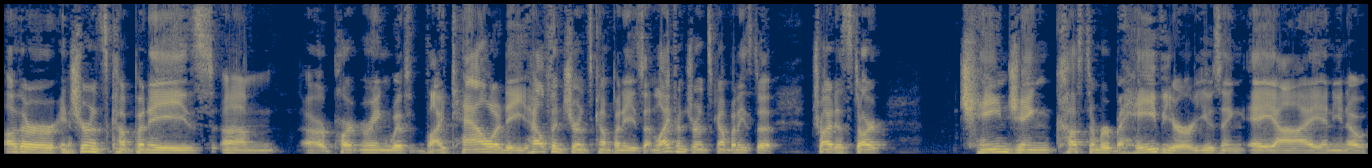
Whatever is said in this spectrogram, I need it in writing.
other insurance companies um, are partnering with Vitality, health insurance companies, and life insurance companies to try to start changing customer behavior using AI and you know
